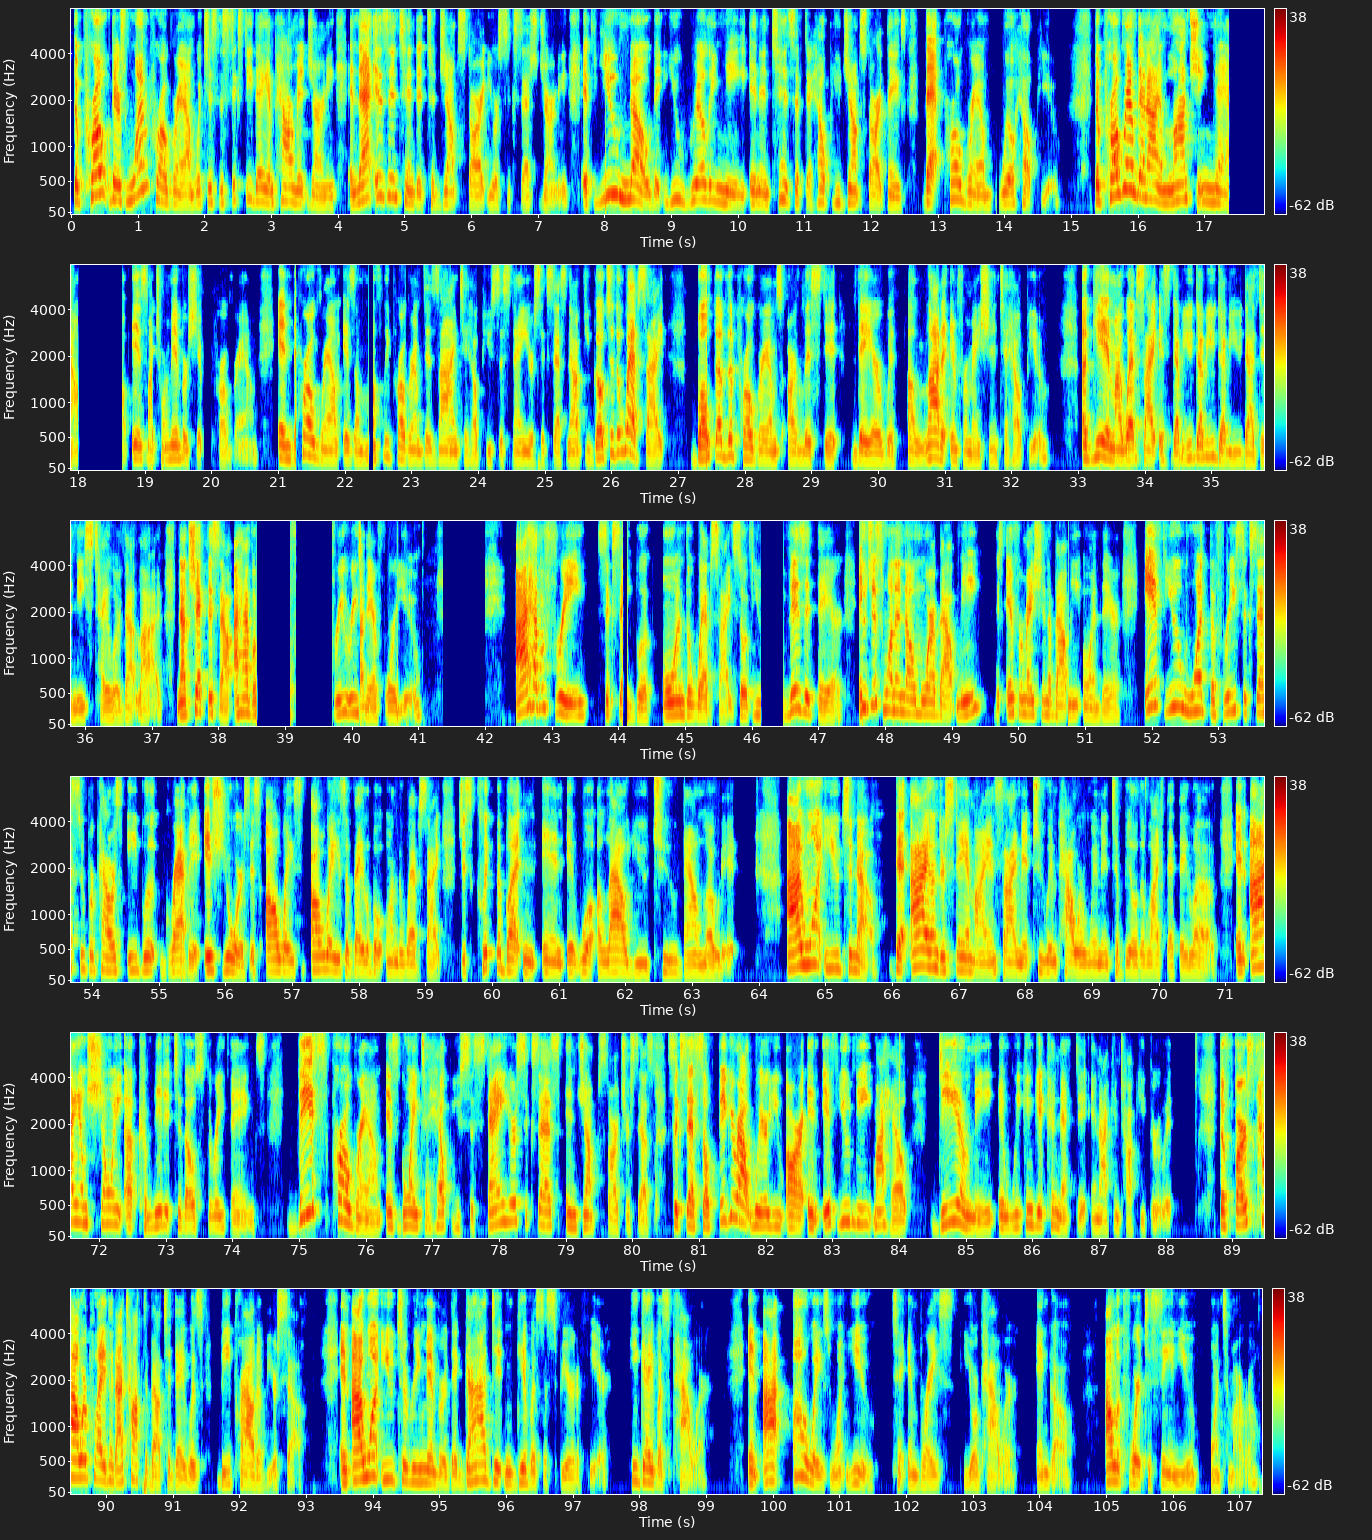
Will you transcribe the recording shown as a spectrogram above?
The pro there's one program which is the 60 day empowerment journey, and that is intended to jumpstart your success journey. If you know that you really need an intensive to help you jumpstart things, that program will help you. The program that I am launching now is my tour membership program. And the program is a monthly program designed to help you sustain your success. Now, if you go to the website, both of the programs are listed there with a lot of information to help you. Again, my website is www.denisetaylor.live. Now, check this out. I have a free resource there for you. I have a free success book on the website. So if you visit there and you just want to know more about me, There's information about me on there. If you want the free Success Superpowers ebook, grab it. It's yours. It's always always available on the website. Just click the button and it will allow you to download it. I want you to know that I understand my assignment to empower women to build a life that they love. And I am showing up committed to those three things. This program is going to help you sustain your success and jumpstart your success. So figure out where you are. And if you need my help, DM me and we can get connected and I can talk you through it. The first power play that I talked about today was be proud of yourself. And I want you to remember that God didn't give us a spirit of fear, He gave us power. And I always want you to embrace your power and go. I'll look forward to seeing you on tomorrow.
